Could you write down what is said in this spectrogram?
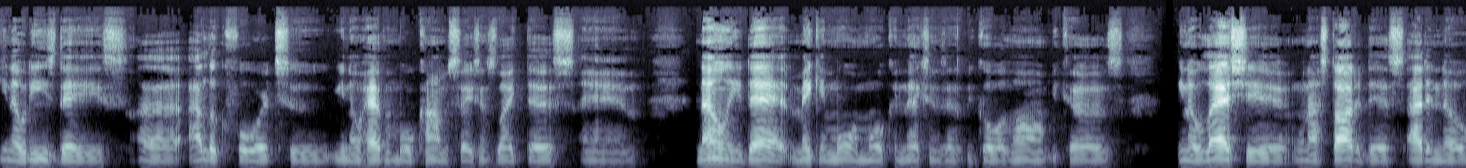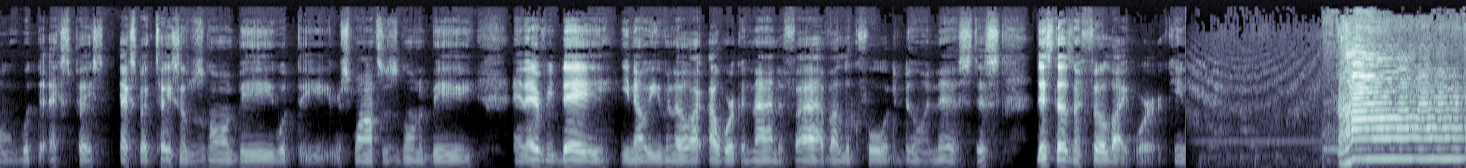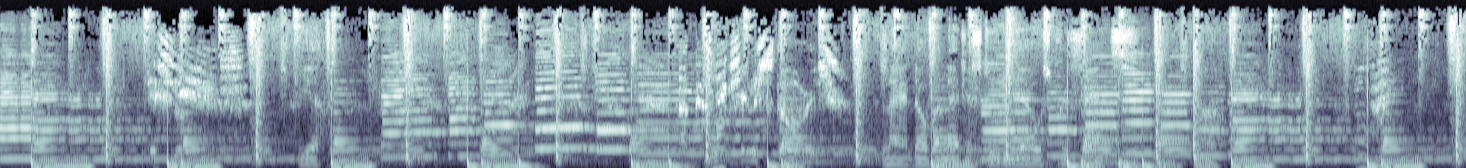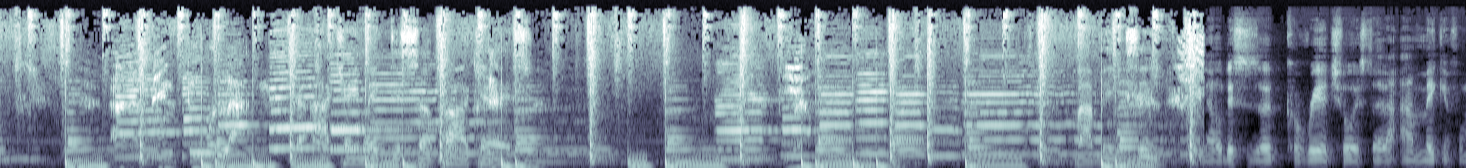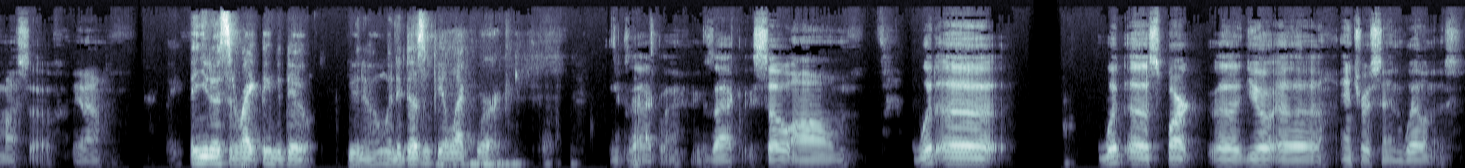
you know, these days, uh, I look forward to, you know, having more conversations like this and not only that, making more and more connections as we go along because, you know, last year when I started this, I didn't know what the expect- expectations was going to be, what the response was going to be. And every day, you know, even though I, I work a nine to five, I look forward to doing this. This, this doesn't feel like work, you know. This is Yeah. a collection of stories. Landover Legend Studios presents. Uh, I've been through a lot. the I Can't Make This Up podcast. Yeah. by Big C. You know, this is a career choice that I'm making for myself, you know. Then you know it's the right thing to do, you know, and it doesn't feel like work. Exactly, exactly. So, um, what uh, what uh sparked uh your uh interest in wellness?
